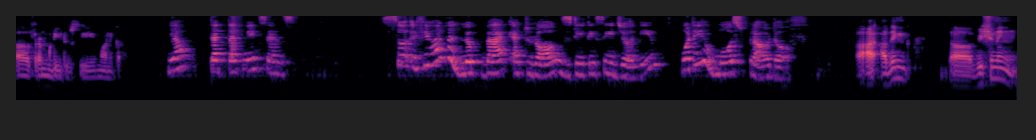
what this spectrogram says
uh, from D2C, Monika. Yeah, that that makes sense. So, if you had to look back at Wrogn's DTC journey, what are you most proud of? I, I think uh, visioning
